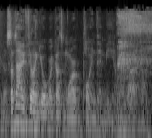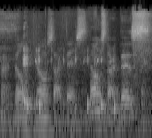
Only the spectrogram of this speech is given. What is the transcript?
you know, sometimes I feel like your workout's more important than me. I'm like, oh, don't don't start this. Don't start this.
